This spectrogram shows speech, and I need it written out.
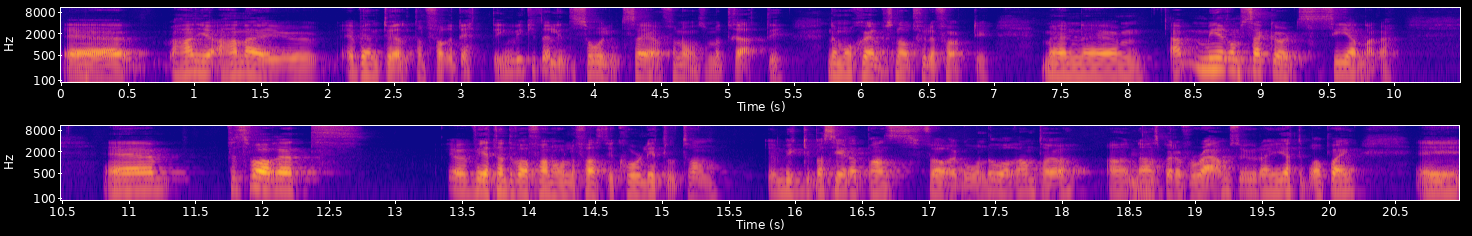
Eh, han, han är ju eventuellt en föredetting, vilket är lite sorgligt att säga för någon som är 30. När man själv snart fyller 40. Men eh, mer om Zach Ertz senare. Eh, försvaret. Jag vet inte varför han håller fast vid Core Littleton. Mycket baserat på hans föregående år antar jag. Mm. När han spelade för Rams så gjorde han jättebra poäng. Eh,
